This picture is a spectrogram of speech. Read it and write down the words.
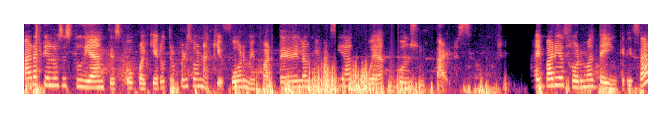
para que los estudiantes o cualquier otra persona que forme parte de la universidad pueda consultarlas. Hay varias formas de ingresar.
